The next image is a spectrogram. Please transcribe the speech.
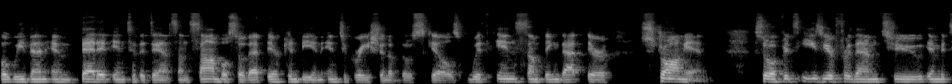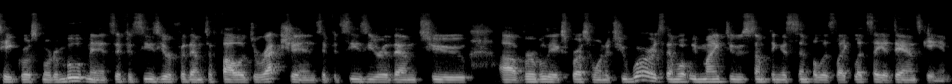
but we then embed it into the dance ensemble so that there can be an integration of those skills within something that they're strong in. So if it's easier for them to imitate gross motor movements, if it's easier for them to follow directions, if it's easier for them to uh, verbally express one or two words, then what we might do is something as simple as like, let's say a dance game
